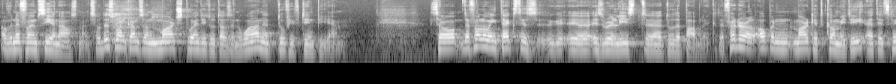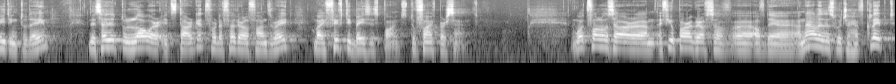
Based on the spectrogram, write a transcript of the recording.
of an FOMC announcement. So this one comes on March 20, 2001 at 2.15 p.m. So the following text is, uh, is released uh, to the public. The Federal Open Market Committee, at its meeting today, decided to lower its target for the federal funds rate by 50 basis points to 5%. What follows are um, a few paragraphs of, uh, of the analysis, which I have clipped,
